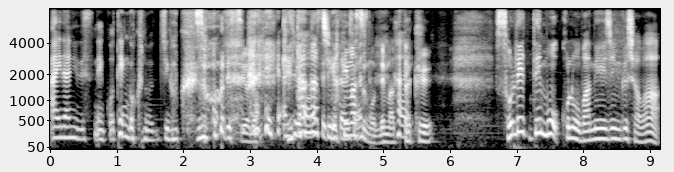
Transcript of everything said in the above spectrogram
間にですね、はい、こう天国の地獄そうですよね。桁が違いますもんね全く、はい、それでもこのワメージング社は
